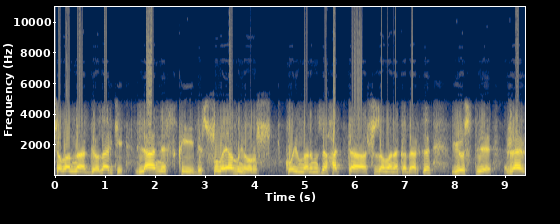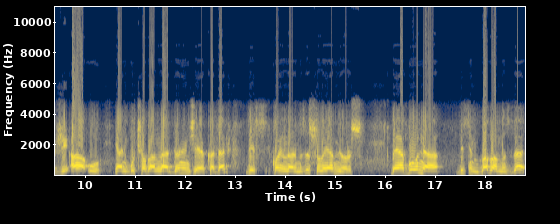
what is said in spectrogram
çobanlar diyorlar ki la neski biz sulayamıyoruz koyunlarımızı hatta şu zamana kadar ki yusti rerri'a'u yani bu çobanlar dönünceye kadar biz koyunlarımızı sulayamıyoruz. Ve buna bizim babamız da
